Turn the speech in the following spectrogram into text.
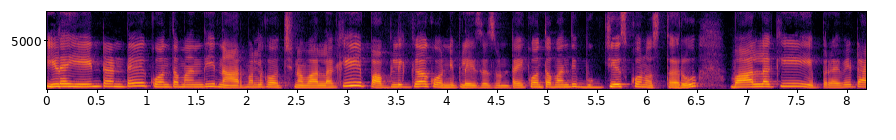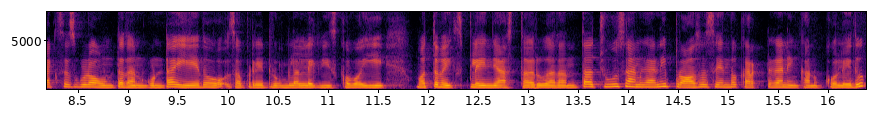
ఈడ ఏంటంటే కొంతమంది నార్మల్గా వచ్చిన వాళ్ళకి పబ్లిక్గా కొన్ని ప్లేసెస్ ఉంటాయి. కొంతమంది బుక్ చేసుకొని వస్తారు. వాళ్ళకి ప్రైవేట్ యాక్సెస్ కూడా ఉంటుంది అనుకుంటా ఏదో సపరేట్ రూమ్లలోకి తీసుకుపోయి మొత్తం ఎక్స్ప్లెయిన్ చేస్తారు. అదంతా చూశాను కానీ ప్రాసెస్ ఏందో కరెక్ట్గా నేను కనుక్కోలేదు.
